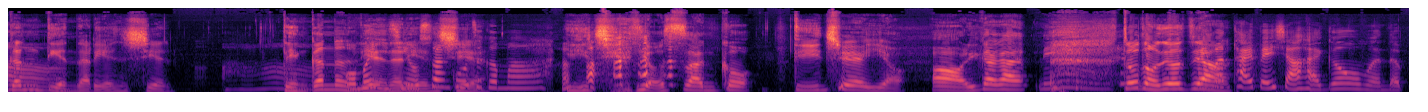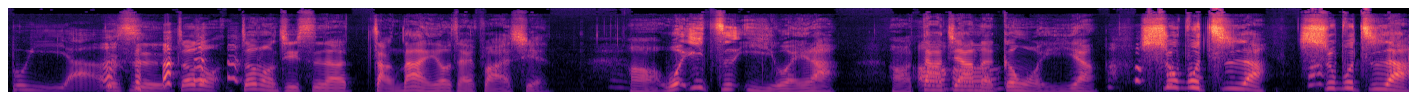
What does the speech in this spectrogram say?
跟点的连线，点跟的我们以前有点的连线算过这。个吗？以前有算过，的确有哦。你看看，你 周董就是这样台北小孩跟我们的不一样，不是周董，周董 其实呢，长大以后才发现，哦，我一直以为啦，啊、大家呢哦跟我一样，殊不知啊，殊不知啊，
